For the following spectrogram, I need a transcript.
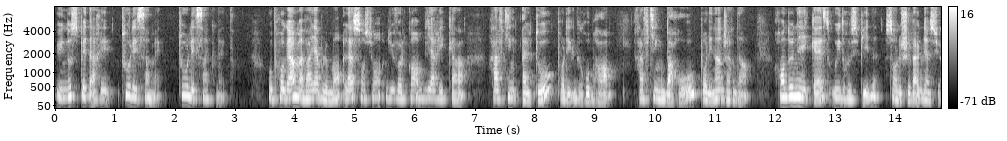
une hospédarée tous les 5 mètres. Tous les 5 mètres. Au programme, invariablement, l'ascension du volcan Biarica, rafting alto pour les gros bras, rafting barreau pour les nains de jardin, randonnée équestre ou hydrospeed, sans le cheval bien sûr.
